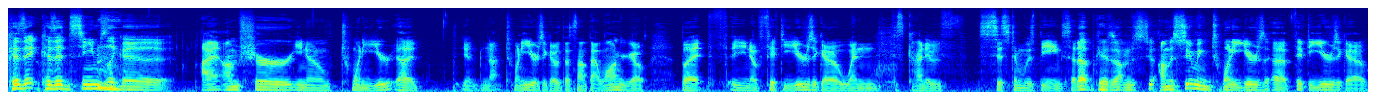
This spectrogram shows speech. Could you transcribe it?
Cuz it cuz it seems like a I I'm sure, you know, 20 years uh not 20 years ago, that's not that long ago, but you know, 50 years ago when this kind of system was being set up because I'm I'm assuming 20 years uh, 50 years ago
